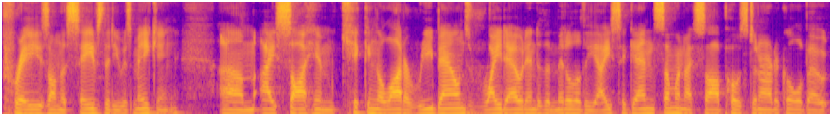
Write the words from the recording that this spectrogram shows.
praise on the saves that he was making. Um, I saw him kicking a lot of rebounds right out into the middle of the ice again. Someone I saw post an article about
